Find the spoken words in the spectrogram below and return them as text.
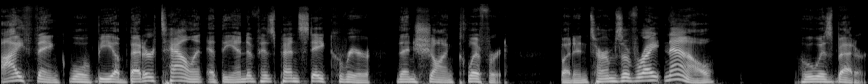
I think, will be a better talent at the end of his Penn State career than Sean Clifford. But in terms of right now, who is better?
